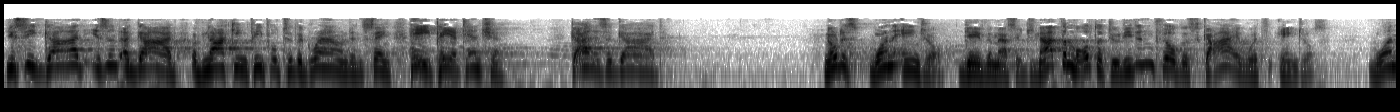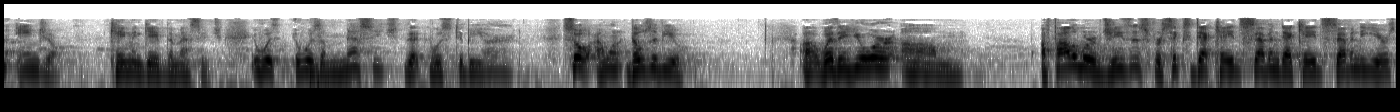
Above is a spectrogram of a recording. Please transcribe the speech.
You see, God isn't a God of knocking people to the ground and saying, hey, pay attention. God is a God. Notice one angel gave the message, not the multitude. He didn't fill the sky with angels. One angel came and gave the message. It was, it was a message that was to be heard. So I want those of you, uh, whether you're um, a follower of Jesus for six decades, seven decades, seventy years,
